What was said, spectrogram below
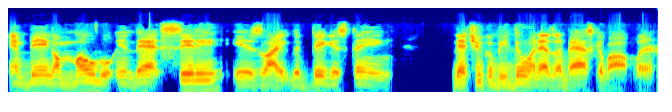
and being a mogul in that city is like the biggest thing that you could be doing as a basketball player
